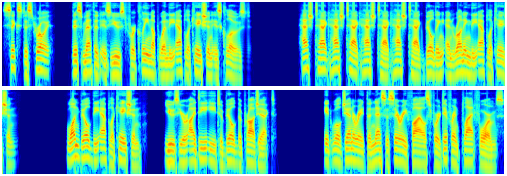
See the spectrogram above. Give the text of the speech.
6 destroy, this method is used for cleanup when the application is closed. Hashtag hashtag hashtag hashtag building and running the application. 1. Build the application, use your IDE to build the project. It will generate the necessary files for different platforms.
